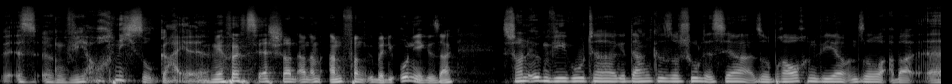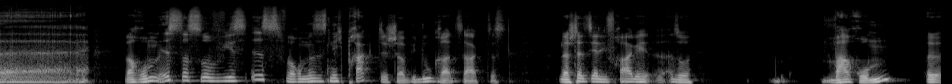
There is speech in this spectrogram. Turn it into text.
ist irgendwie auch nicht so geil. Wir haben es ja schon am Anfang über die Uni gesagt. Ist schon irgendwie guter Gedanke, so Schule ist ja, so brauchen wir und so, aber äh, warum ist das so, wie es ist? Warum ist es nicht praktischer, wie du gerade sagtest? Und da stellt sich ja die Frage, also warum, äh,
